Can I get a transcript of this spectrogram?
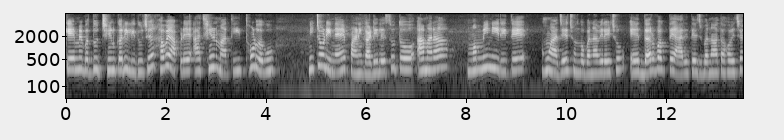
કે મેં બધું જ છીણ કરી લીધું છે. હવે આપણે આ છીણમાંથી થોડું એવું નીચોડીને પાણી કાઢી લઈશું તો આ મારા મમ્મીની રીતે હું આજે છુંદો બનાવી રહી છું. એ દર વખતે આ રીતે જ બનાવતા હોય છે.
